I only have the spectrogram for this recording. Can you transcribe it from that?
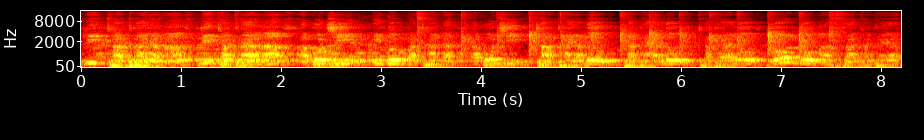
리카타야마 리카타야마 아버지 인도마칸다 아버지 카타야로 카타야로 카타야로 론도마사카타야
